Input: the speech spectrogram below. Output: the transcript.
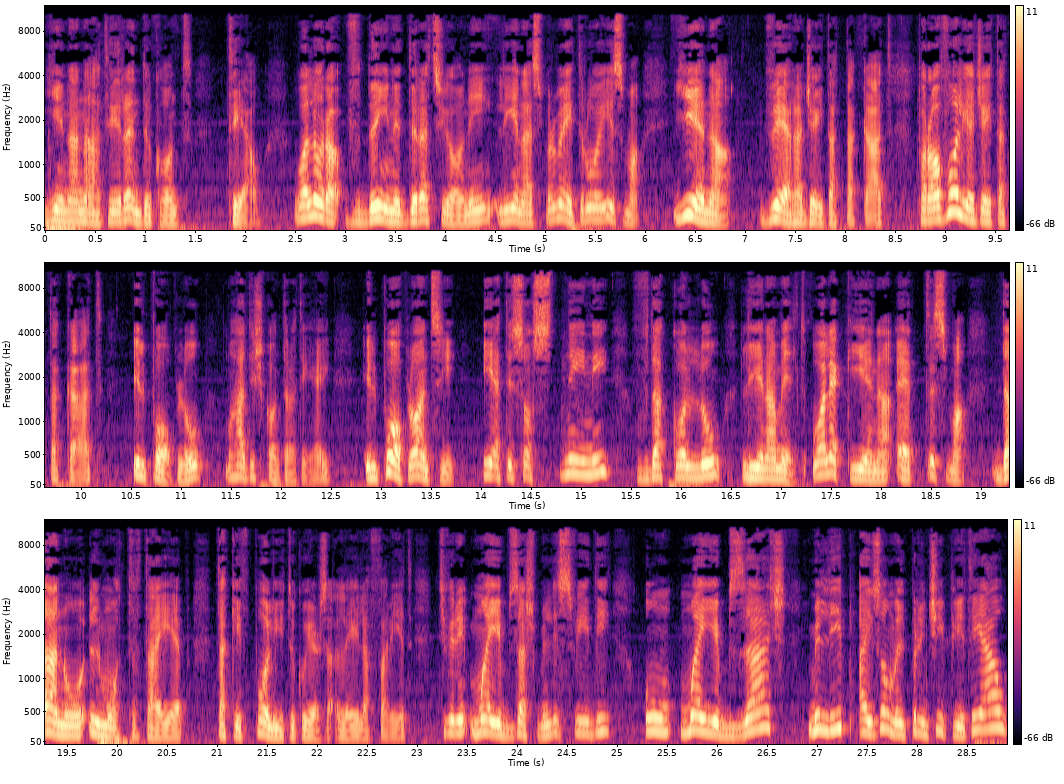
jiena nagħti rendikont tiegħu. U allura f'din id-direzzjoni li jiena esprimejt ruħi jisma' jiena vera ġejt attakkat, però volja ġejt attakkat il-poplu ma ħadix kontra tiegħi. Il-poplu anzi Qiegħed isostnini f'dak kollu li jien għamilt. U għalhekk jiena qed tisma' dan hu l-mod tajjeb ta' kif politiku jersaq lej l-affarijiet. Ġifieri ma jibżax mill-isfidi u ma jibżax milli jibqa' jżomm il-prinċipji tiegħu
